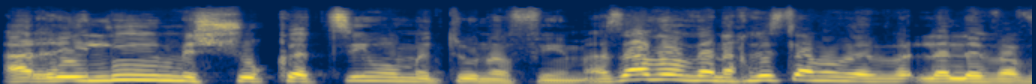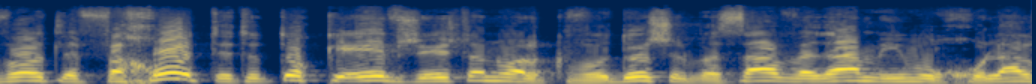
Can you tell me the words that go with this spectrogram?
ערילים, משוקצים ומטונפים. אז אבא ונכניס לנו ללבבות לפחות את אותו כאב שיש לנו על כבודו של בשר ודם אם הוא חולל.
